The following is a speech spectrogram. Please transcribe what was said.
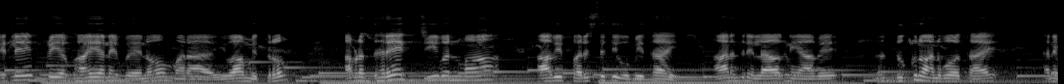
એટલે પ્રિય ભાઈ અને બહેનો, મારા યુવા મિત્રો, આપણા દરેક જીવનમાં આવી પરિસ્થિતિ ઊભી થાય, આનંદની લાગણી આવે, દુઃખનો અનુભવ થાય અને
